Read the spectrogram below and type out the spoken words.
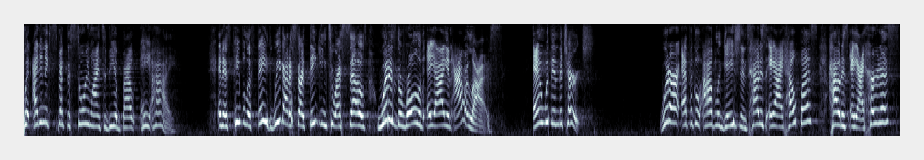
But I didn't expect the storyline to be about AI. And as people of faith, we got to start thinking to ourselves what is the role of AI in our lives and within the church? What are our ethical obligations? How does AI help us? How does AI hurt us?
